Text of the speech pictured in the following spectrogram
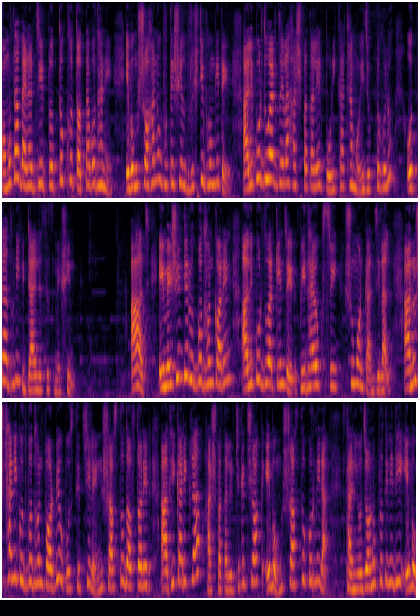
মমতা ব্যানার্জির প্রত্যক্ষ তত্ত্বাবধানে এবং সহানুভূতিশীল দৃষ্টিভঙ্গিতে আলিপুরদুয়ার জেলা হাসপাতালের পরিকাঠামোয় যুক্ত হল অত্যাধুনিক ডায়ালিসিস মেশিন। আজ এই মেশিনটির উদ্বোধন করেন আলিপুরদুয়ার কেন্দ্রের বিধায়ক শ্রী সুমন কাঞ্জিলাল। আনুষ্ঠানিক উদ্বোধন পর্বে উপস্থিত ছিলেন স্বাস্থ্য দফতরের আধিকারিকরা, হাসপাতালের চিকিৎসক এবং স্বাস্থ্যকর্মীরা, স্থানীয় জনপ্রতিনিধি এবং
